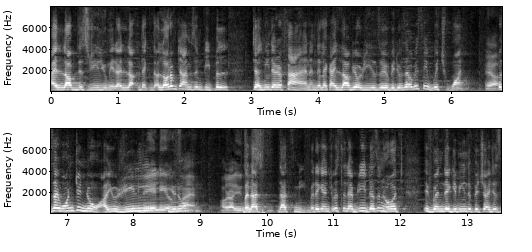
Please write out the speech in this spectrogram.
I love this reel you made. I love like a lot of times when people tell me they're a fan and they're like, I love your reels or your videos. I always say which one. Yeah. Because I want to know, are you really, Really a you know, fan? Or are you but just that's that's me. But again, to a celebrity, it doesn't hurt if when they're giving you the picture, I just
